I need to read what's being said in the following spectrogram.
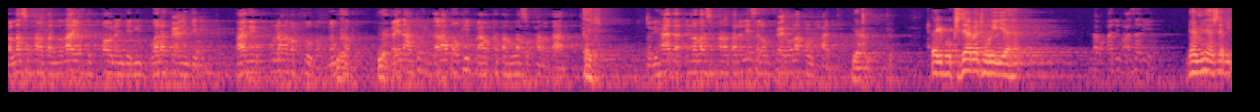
فالله سبحانه وتعالى لا يحدث قولا جديد ولا فعلا جديد. هذه كلها مكتوبة من قبل. نعم. فإنها تفرض على توقيت ما وقته الله سبحانه وتعالى. طيب. وبهذا إن الله سبحانه وتعالى ليس له فعل ولا قول حادث. نعم. طيب وكتابته إياها كتابة قديمة أزلية ما هي أزلية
